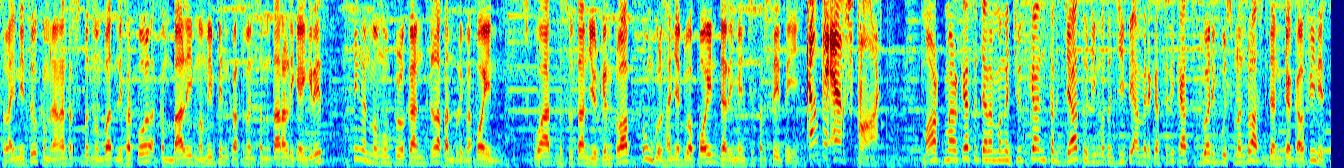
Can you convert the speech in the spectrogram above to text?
Selain itu, kemenangan tersebut membuat Liverpool kembali memimpin klasemen sementara Liga Inggris dengan mengumpulkan 85 poin. Skuad besutan Jurgen Klopp unggul hanya 2 poin dari Manchester City. KPR Sport. Mark Marquez secara mengejutkan terjatuh di MotoGP Amerika Serikat 2019 dan gagal finish.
